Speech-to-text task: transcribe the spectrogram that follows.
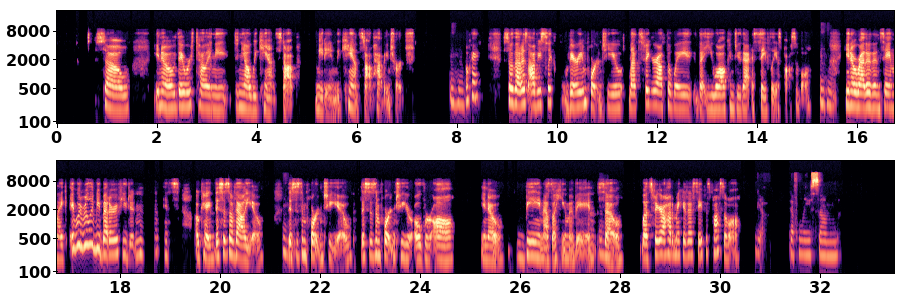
so you know, they were telling me, Danielle, we can't stop meeting. We can't stop having church. Mm-hmm. Okay. So that is obviously very important to you. Let's figure out the way that you all can do that as safely as possible. Mm-hmm. You know, rather than saying, like, it would really be better if you didn't. It's okay, this is a value. Mm-hmm. This is important to you. This is important to your overall, you know, being as a human being. So mm-hmm. let's figure out how to make it as safe as possible. Yeah definitely some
